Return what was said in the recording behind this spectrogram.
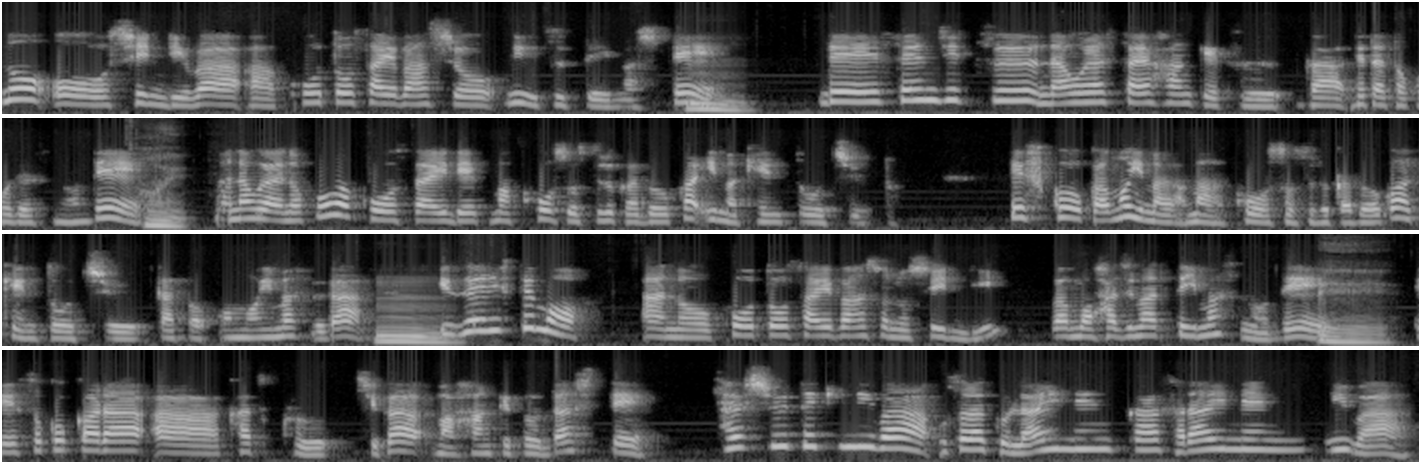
の審理は高等裁判所に移っていまして、うん、で、先日、名古屋地裁判決が出たところですので、はい、まあ、名古屋の方は高裁で、まあ、控訴するかどうか今検討中と。で、福岡も今、まあ、控訴するかどうかは検討中だと思いますが、うん、いずれにしても、あの、高等裁判所の審理はもう始まっていますので、えー、えそこからあ各地が、まあ、判決を出して、最終的にはおそらく来年か再来年には、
